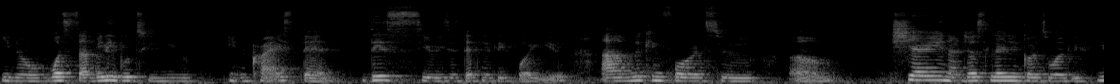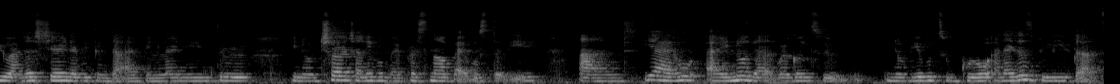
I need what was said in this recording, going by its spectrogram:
you know, what's available to you in Christ, then this series is definitely for you. I'm looking forward to um, sharing and just learning God's word with you and just sharing everything that I've been learning through, you know, church and even my personal Bible study. And yeah, I hope I know that we're going to, you know, be able to grow. And I just believe that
